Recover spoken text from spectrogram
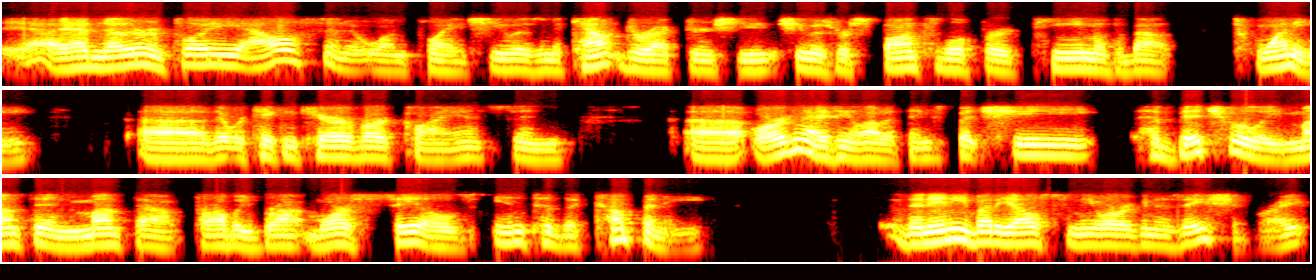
yeah, I had another employee, Allison, at one point. She was an account director and she she was responsible for a team of about 20 uh, that were taking care of our clients and uh, organizing a lot of things. But she habitually, month in, month out, probably brought more sales into the company than anybody else in the organization, right?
